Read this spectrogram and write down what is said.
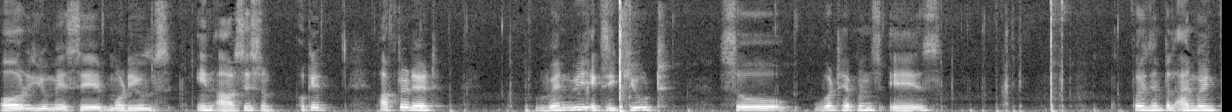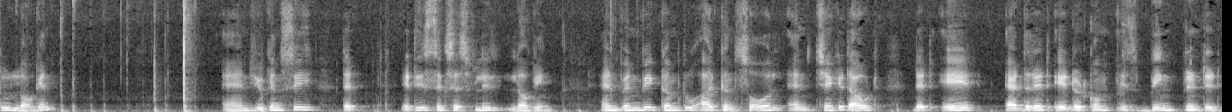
or you may say modules in our system. Okay. After that, when we execute, so what happens is, for example, I'm going to login and you can see that it is successfully logging and when we come to our console and check it out that a at the rate a.com is being printed.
